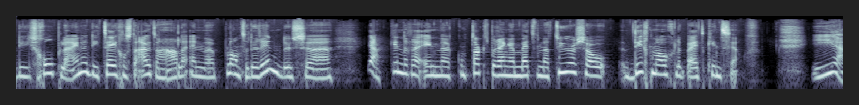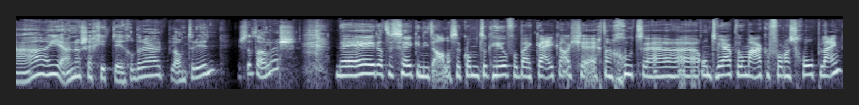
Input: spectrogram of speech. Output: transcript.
die schoolpleinen, die tegels eruit te halen en uh, planten erin. Dus uh, ja, kinderen in uh, contact brengen met de natuur zo dicht mogelijk bij het kind zelf. Ja, ja, nou zeg je tegel eruit, plant erin. Is dat alles? Nee, dat is zeker niet alles. Er komt natuurlijk heel veel bij kijken als je echt een goed ontwerp wil maken voor een schoolplein.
